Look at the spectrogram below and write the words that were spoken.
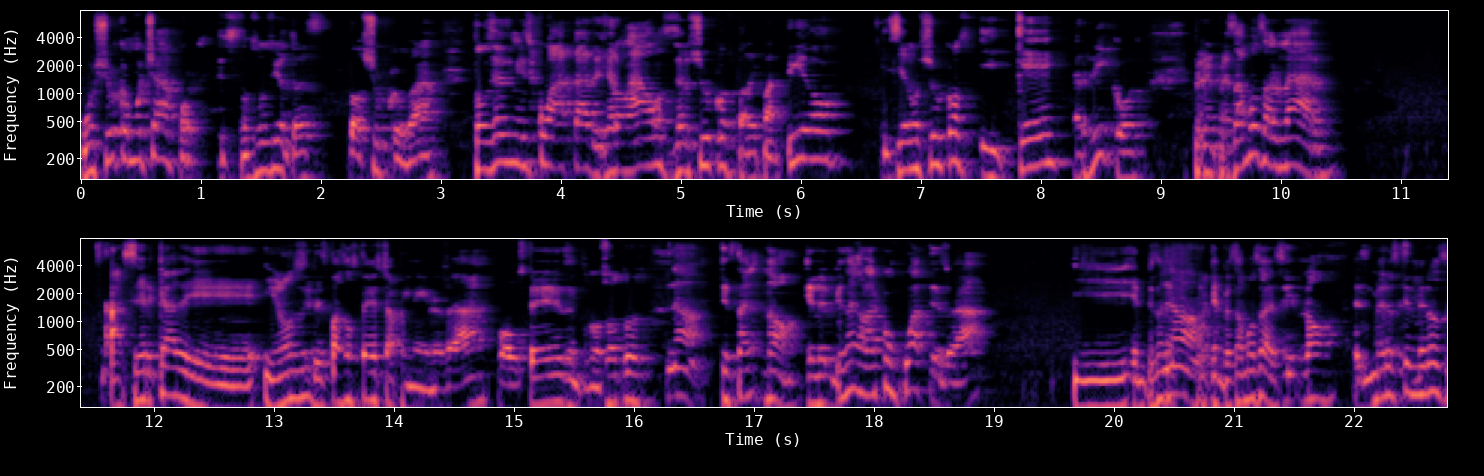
un chuco mucha, pues está sucio, entonces los chucos, ¿verdad? Entonces mis cuatas dijeron, ah, vamos a hacer chucos para el partido, hicieron chucos y qué ricos, pero empezamos a hablar acerca de, y no sé si les pasa a ustedes chapineros, ¿verdad? O a ustedes, entre nosotros, No. que están, no, que le empiezan a hablar con cuates, ¿verdad? Y empiezan a- No. porque empezamos a decir, no, el mero es que el mero es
